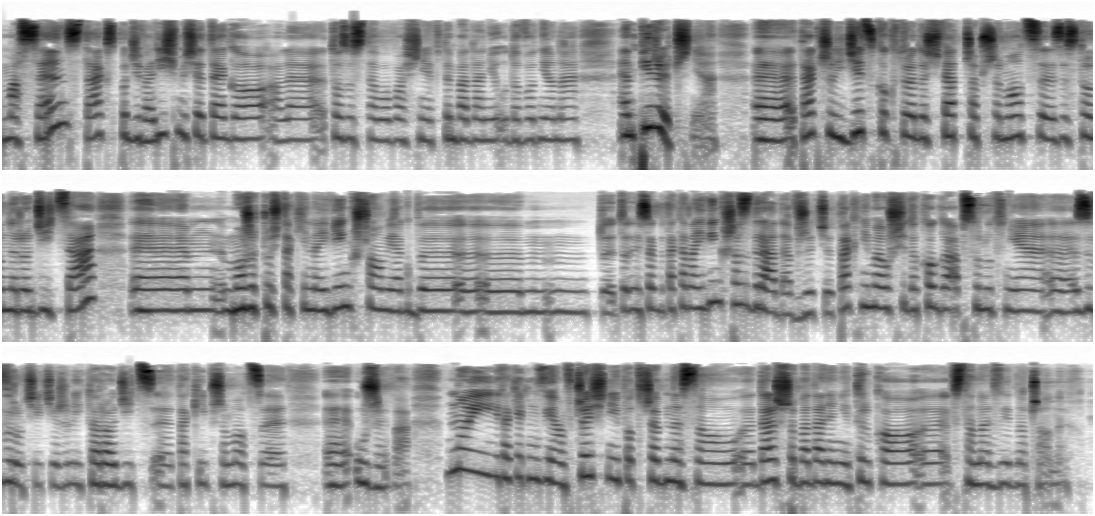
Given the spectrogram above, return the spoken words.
ma sens, tak? Spodziewaliśmy się tego, ale to zostało właśnie w tym badaniu udowodnione empirycznie. E, tak? Czyli dziecko, które doświadcza przemocy ze strony rodzica, e, może czuć taką największą jakby, e, to jest jakby taka największa zdrada w życiu, tak? Nie ma już się do kogo absolutnie zwrócić, jeżeli to rodzic takiej przemocy używa. No i tak jak mówiłam wcześniej, potrzebne są dalsze badania nie tylko w Stanach Zjednoczonych.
